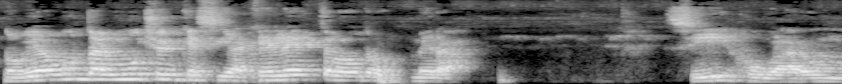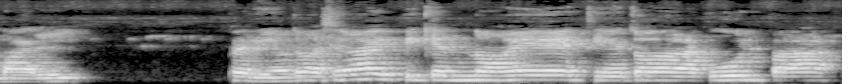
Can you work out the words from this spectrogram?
no voy a abundar mucho en que si aquel este o el otro, mira, sí, jugaron mal, pero yo no te voy a decir, ay, Pickett no es, tiene toda la culpa.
